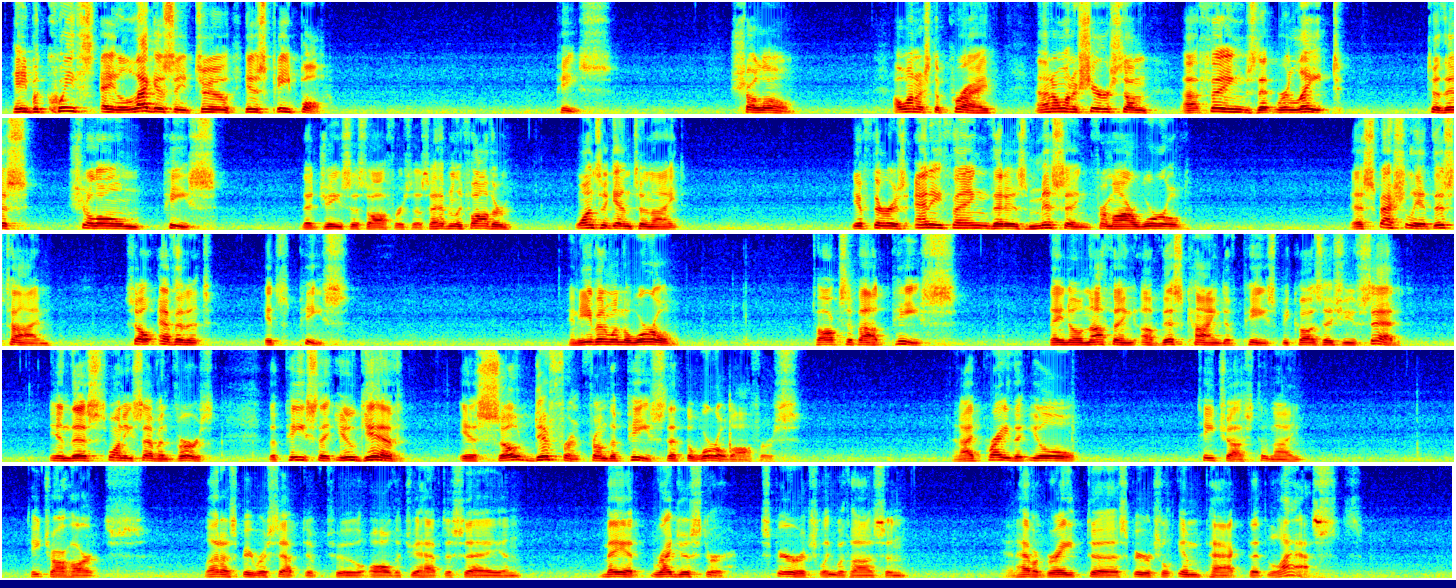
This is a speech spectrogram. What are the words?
he bequeaths a legacy to his people peace, shalom. I want us to pray, and then I want to share some uh, things that relate to this shalom peace that Jesus offers us. Heavenly Father, once again tonight, if there is anything that is missing from our world, especially at this time, so evident its peace. And even when the world talks about peace, they know nothing of this kind of peace because, as you've said in this 27th verse, the peace that you give is so different from the peace that the world offers. And I pray that you'll teach us tonight, teach our hearts let us be receptive to all that you have to say, and may it register spiritually with us and, and have a great uh, spiritual impact that lasts.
